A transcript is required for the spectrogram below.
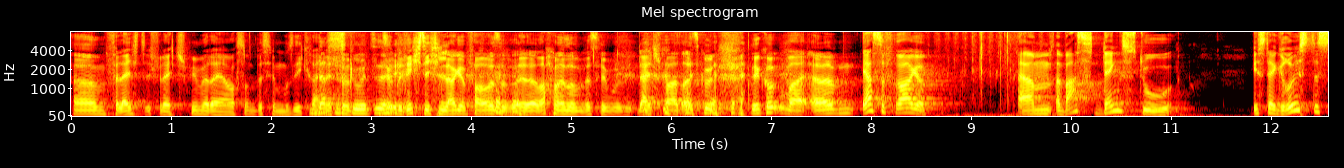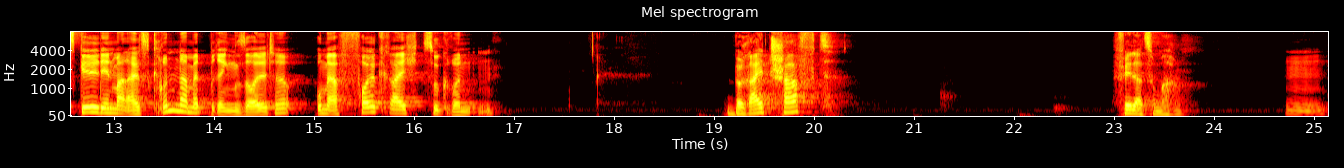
Ähm, vielleicht, vielleicht spielen wir da ja auch so ein bisschen Musik rein. Das ist so, gut. So eine richtig lange Pause. Machen wir so ein bisschen Musik. Nein, Spaß, alles gut. Wir gucken mal. Ähm, erste Frage. Ähm, was denkst du, ist der größte Skill, den man als Gründer mitbringen sollte, um erfolgreich zu gründen? Bereitschaft, Fehler zu machen. Hm.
